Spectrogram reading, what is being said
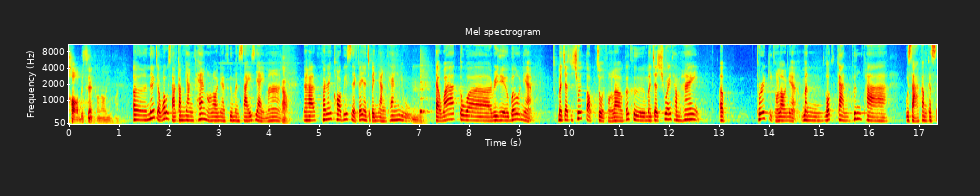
core business ของเราอยู่ครับเอ่อเนื่องจากว่าอุตสาหกรรมยางแท่งของเราเนี่ยคือมันไซส์ใหญ่มากครับนะคะเพราะฉะนั้น core business ก็ยังจะเป็นยางแท่งอยู่ แต่ว่าตัว renewable เนี่ยมันจะช่วยตอบโจทย์ของเราก็คือมันจะช่วยทำให้เอ่อธุรกิจของเราเนี่ยมันลดการพึ่งพาอุตสาหกรรมเกษ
